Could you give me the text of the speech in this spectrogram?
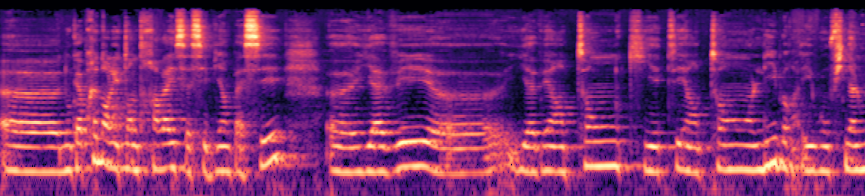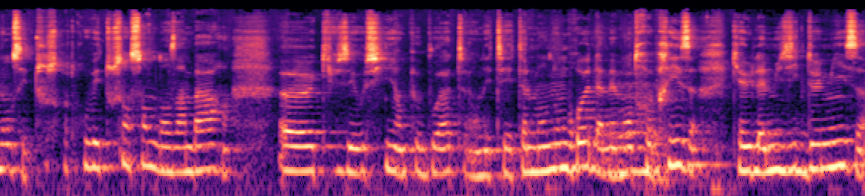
Euh, donc après, dans les temps de travail, ça s'est bien passé. Euh, y avait, euh, il y avait un temps qui était un temps libre et où finalement on s'est tous retrouvés tous ensemble dans un bar euh, qui faisait aussi un peu boîte. On était tellement nombreux de la même mmh. entreprise qu'il y a eu de la musique de mise.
